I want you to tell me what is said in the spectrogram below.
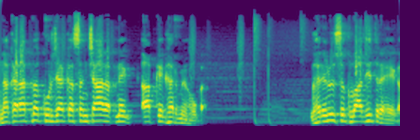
नकारात्मक ऊर्जा का संचार अपने, आपके घर में होगा। घरेलू सुख बाधित रहेगा।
